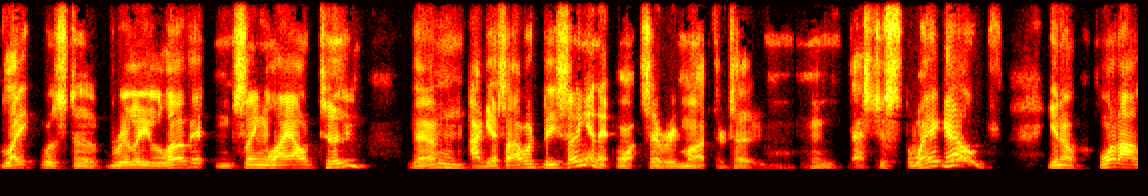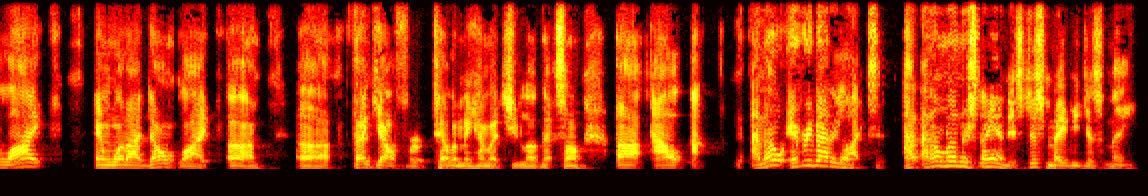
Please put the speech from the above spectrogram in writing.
Lake was to really love it and sing loud too, then I guess I would be singing it once every month or two. And that's just the way it goes. You know, what I like and what I don't like. Uh, uh, thank y'all for telling me how much you love that song. Uh, I'll, I, I know everybody likes it. I, I, don't understand. It's just maybe just me.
